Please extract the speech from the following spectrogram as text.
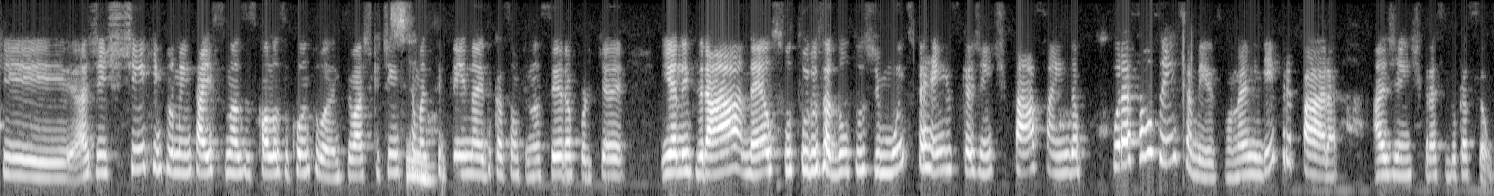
que a gente tinha que implementar isso nas escolas o quanto antes. Eu acho que tinha que Sim. ser uma disciplina educação financeira, porque ia livrar né, os futuros adultos de muitos perrengues que a gente passa ainda por essa ausência mesmo, né? Ninguém prepara a gente para essa educação.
